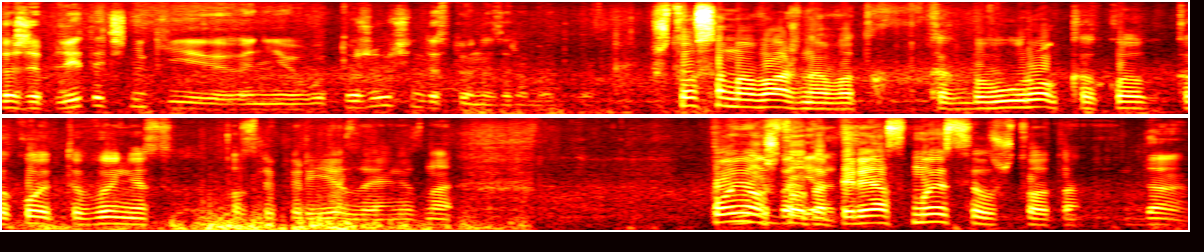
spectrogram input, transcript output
Даже плиточники, они вот тоже очень достойно зарабатывают. Что самое важное, вот как бы урок какой, какой ты вынес после переезда, я не знаю. Понял что-то, переосмыслил что-то. Да.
